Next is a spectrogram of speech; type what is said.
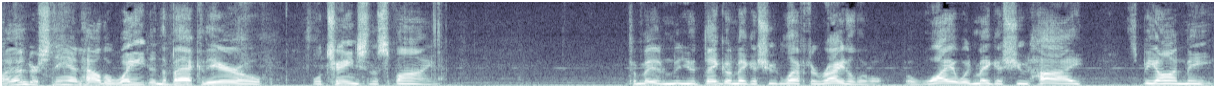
I understand how the weight in the back of the arrow will change the spine. To me, you'd think it would make us shoot left or right a little, but why it would make us shoot high, it's beyond me.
